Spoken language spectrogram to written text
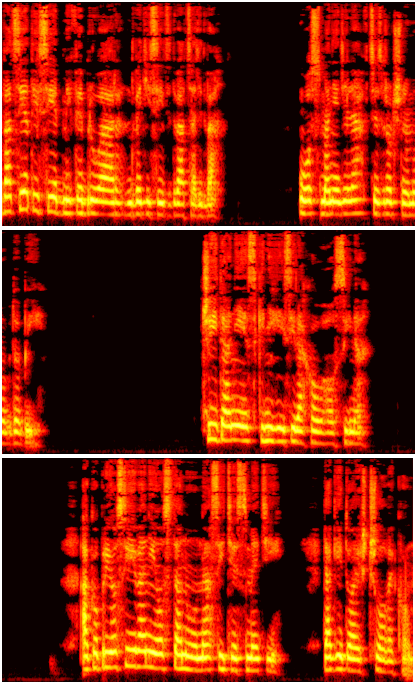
27. február 2022 8. nedeľa v cezročnom období Čítanie z knihy Sirachovho syna Ako pri osievaní ostanú nasyte smeti, tak je to aj s človekom.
